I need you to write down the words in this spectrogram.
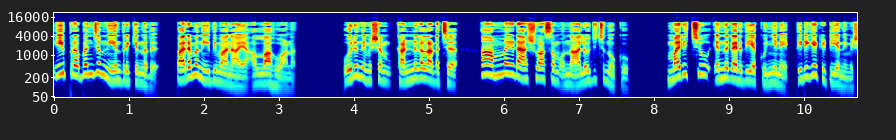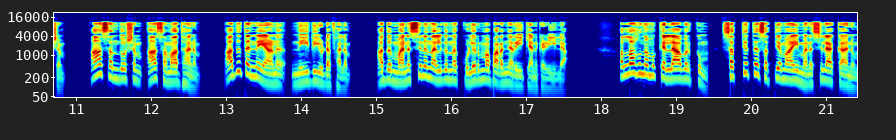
ഈ പ്രപഞ്ചം നിയന്ത്രിക്കുന്നത് പരമനീതിമാനായ അള്ളാഹുവാണ് ഒരു നിമിഷം കണ്ണുകൾ അടച്ച് ആ അമ്മയുടെ ആശ്വാസം ഒന്ന് ആലോചിച്ചു നോക്കൂ. മരിച്ചു എന്ന് കരുതിയ കുഞ്ഞിനെ തിരികെ കിട്ടിയ നിമിഷം ആ സന്തോഷം ആ സമാധാനം അതുതന്നെയാണ് നീതിയുടെ ഫലം. അത് മനസ്സിന് നൽകുന്ന കുളിർമ പറഞ്ഞറിയിക്കാൻ കഴിയില്ല. അള്ളാഹു നമുക്കെല്ലാവർക്കും സത്യത്തെ സത്യമായി മനസ്സിലാക്കാനും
